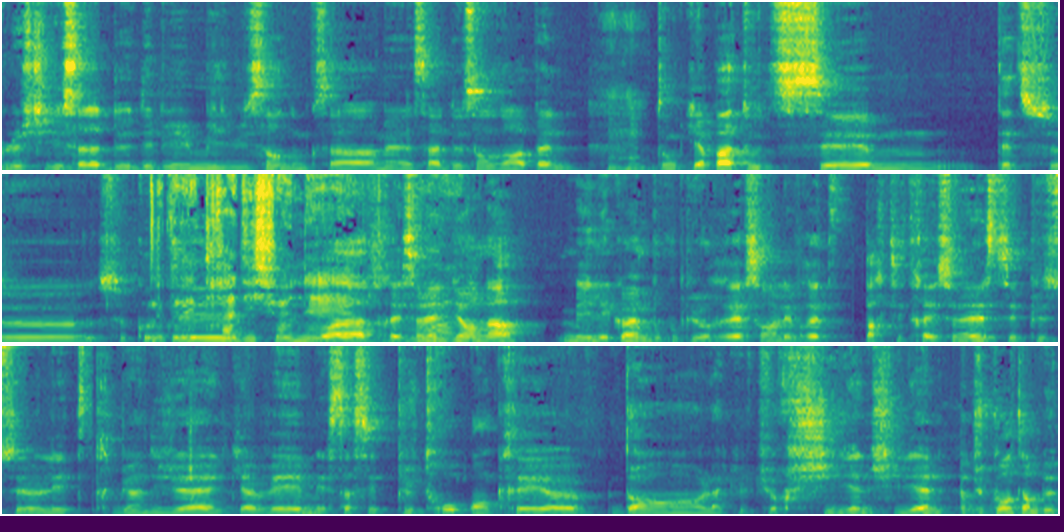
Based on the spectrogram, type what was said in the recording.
Le Chili, ça date de début 1800, donc ça, ça a 200 ans à peine. Mhm. Donc il n'y a pas toutes ces. hum, Peut-être ce, ce Le côté. côté traditionnel. Voilà, traditionnel, Ouais. il y en a, mais il est quand même beaucoup plus récent. Les vraies parties traditionnelles, c'est plus euh, les tribus indigènes qu'il y avait, mais ça, c'est plus trop ancré euh, dans la culture chilienne, chilienne. Du coup, en termes de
